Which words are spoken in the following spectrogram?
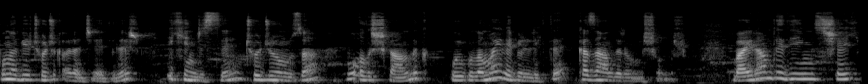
buna bir çocuk aracı edilir. İkincisi çocuğumuza bu alışkanlık uygulama ile birlikte kazandırılmış olur. Bayram dediğimiz şey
